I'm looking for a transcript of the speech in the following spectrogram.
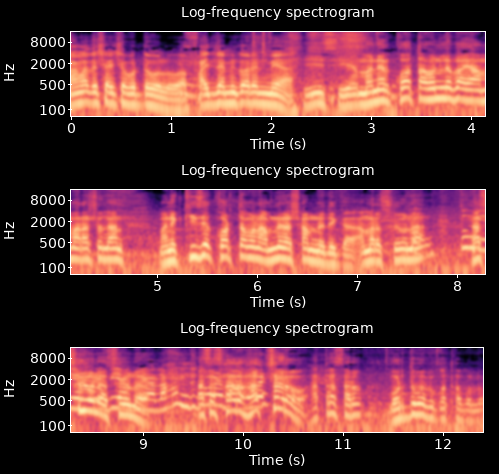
বাংলাদেশ আইসা পড়তে বলব। ফাইজলামি করেন মিয়া। সি, মানে আর কথা শুনলে ভাই আমার আসলে মানে কি যে করতাম মানে আপনারা সামনে দেখা আমার শুয়েও না। না শুয়েও না শুয়েও না। আচ্ছা তোমার ছাড়ো হাত। ছাড়ো হাতটা ছাড়ো বর্ধভাবে কথা বলো।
